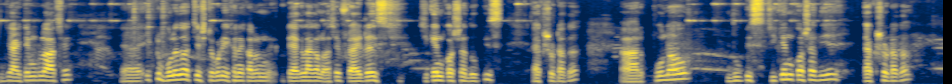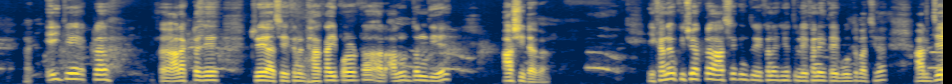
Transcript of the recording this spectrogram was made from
যে আইটেমগুলো আছে একটু বলে দেওয়ার চেষ্টা করি এখানে কারণ ট্যাগ লাগানো আছে। ফ্রাইড রাইস চিকেন কষা দু পিস একশো টাকা। আর পোলাও দু পিস চিকেন কষা দিয়ে একশো টাকা। এই যে একটা আর একটা যে ট্রে আছে এখানে ঢাকাই পরোটা আর আলুর দম দিয়ে আশি টাকা। এখানেও কিছু একটা আছে কিন্তু এখানে যেহেতু লেখা নেই তাই বলতে পারছি না। আর যে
